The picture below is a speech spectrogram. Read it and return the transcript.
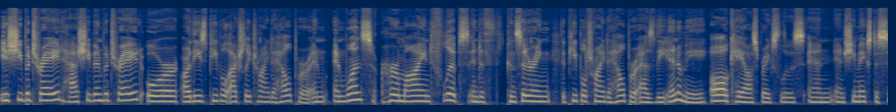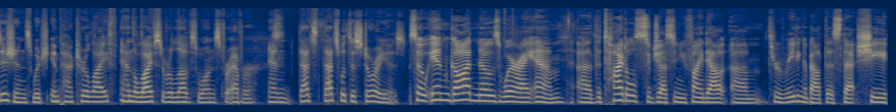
is she betrayed? Has she been betrayed, or are these people actually trying to help her? And and once her mind flips into th- considering the people trying to help her as the enemy, all chaos breaks loose, and and she makes decisions which impact her life and the lives of her loved ones forever. And that's that's what this story is. So, in God Knows Where I Am, uh, the title suggests, and you find out um, through reading about this, that she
